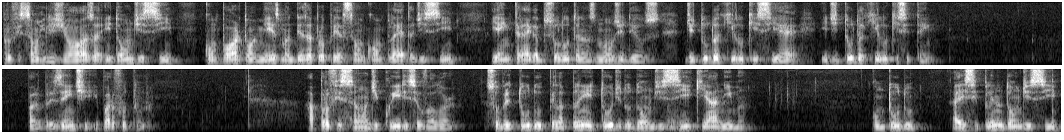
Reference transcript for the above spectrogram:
Profissão religiosa e dom de si comportam a mesma desapropriação completa de si e a entrega absoluta nas mãos de Deus de tudo aquilo que se é e de tudo aquilo que se tem, para o presente e para o futuro. A profissão adquire seu valor, sobretudo pela plenitude do dom de si que a anima. Contudo, a esse pleno dom de si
